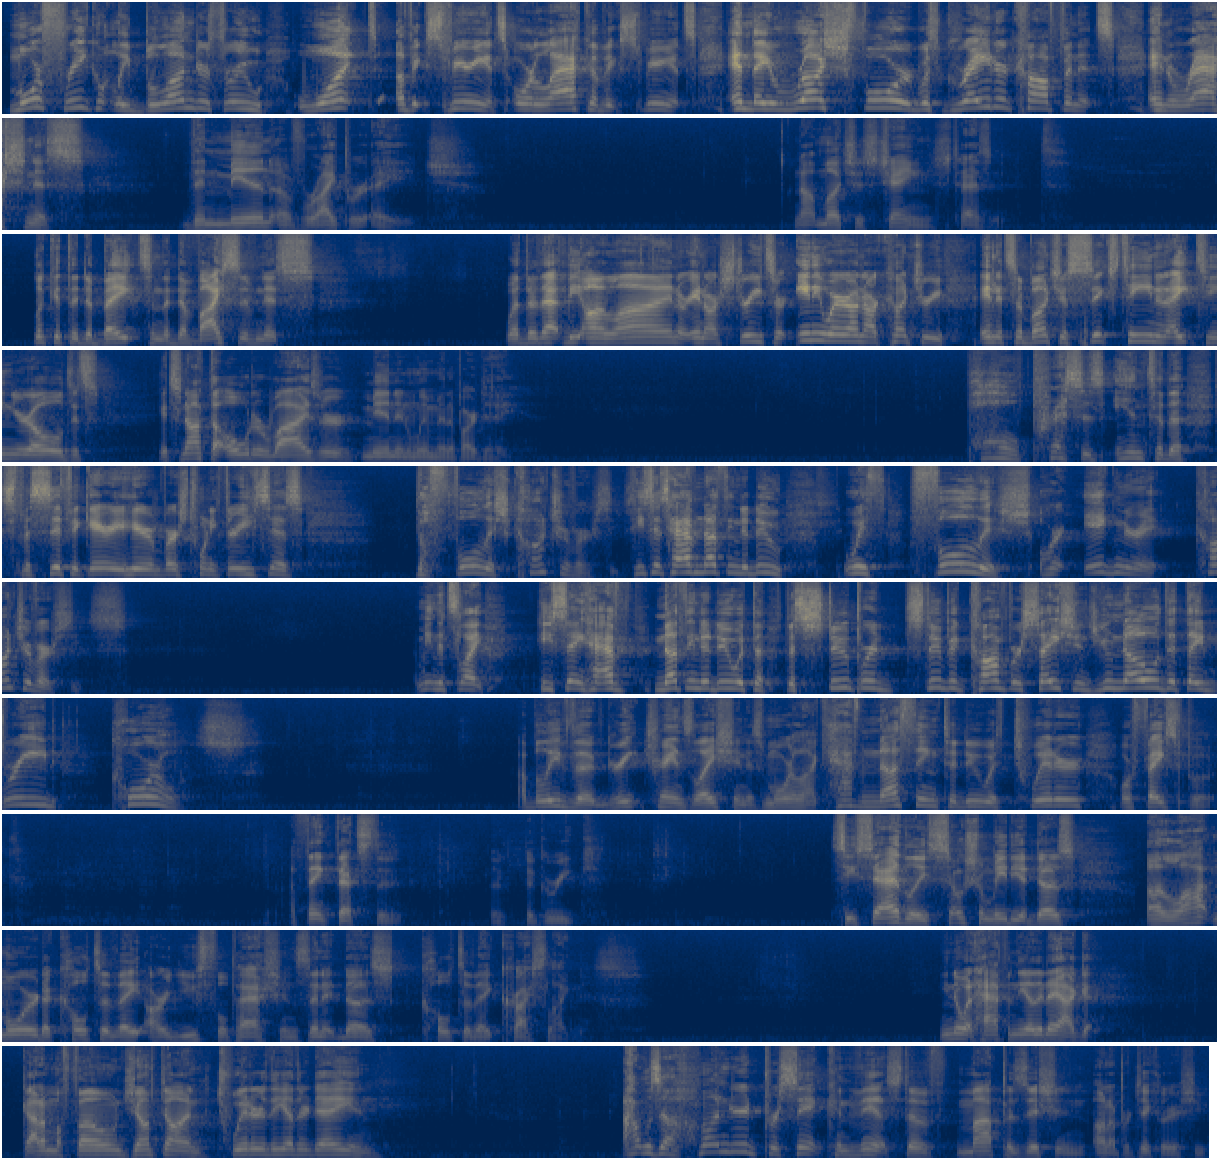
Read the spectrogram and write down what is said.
more frequently blunder through want of experience or lack of experience, and they rush forward with greater confidence and rashness than men of riper age. Not much has changed, has it? Look at the debates and the divisiveness whether that be online or in our streets or anywhere in our country, and it's a bunch of 16 and 18 year olds. It's, it's not the older, wiser men and women of our day. Paul presses into the specific area here in verse 23. He says, the foolish controversies. He says, have nothing to do with foolish or ignorant controversies. I mean, it's like he's saying have nothing to do with the, the stupid, stupid conversations. You know that they breed quarrels. I believe the Greek translation is more like have nothing to do with Twitter or Facebook. I think that's the, the, the Greek. See, sadly, social media does a lot more to cultivate our youthful passions than it does cultivate Christlikeness. You know what happened the other day? I got, got on my phone, jumped on Twitter the other day, and I was 100% convinced of my position on a particular issue.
